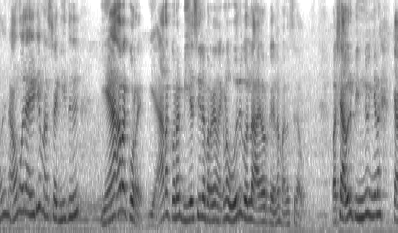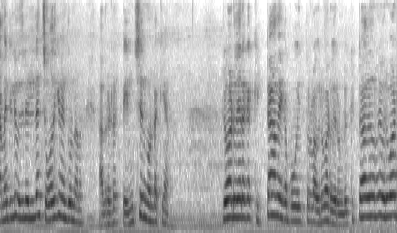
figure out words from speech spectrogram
അതിനാവും ഒരു ഐഡിയ മനസ്സിലാക്കി. ഇത് ഏറെക്കുറെ ഏറെക്കുറെ ബി എസ് സിയിലെ പറയാൻ നിൽക്കണം ഒരു കൊല്ലം ആയവർക്ക് തന്നെ മനസ്സിലാവും. പക്ഷേ അവർ പിന്നും ഇങ്ങനെ കമന്റിലും ഇതിലെല്ലാം ചോദിക്കുന്നത് എന്തുകൊണ്ടാണ്? അവരുടെ ടെൻഷൻ കൊണ്ടൊക്കെയാണ്. ഒരുപാട് പേരൊക്കെ കിട്ടാതെയൊക്കെ പോയിട്ടുള്ള ഒരുപാട് പേരുണ്ട്. കിട്ടാതെ എന്ന് പറഞ്ഞാൽ ഒരുപാട്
